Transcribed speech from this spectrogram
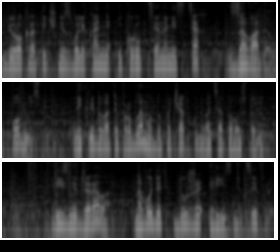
бюрократичні зволікання і корупція на місцях завадили повністю ліквідувати проблему до початку ХХ століття. Різні джерела наводять дуже різні цифри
